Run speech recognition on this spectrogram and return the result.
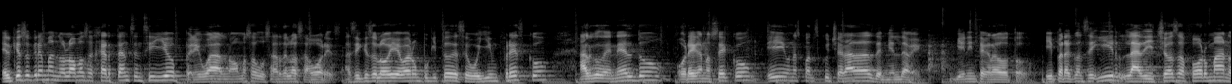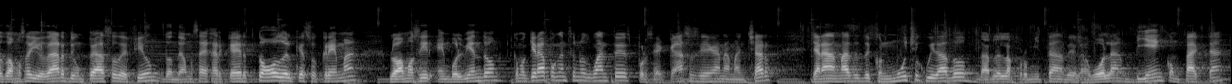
El queso crema no lo vamos a dejar tan sencillo, pero igual no vamos a abusar de los sabores. Así que solo voy a llevar un poquito de cebollín fresco, algo de eneldo, orégano seco y unas cuantas cucharadas de miel de abeja. Bien integrado todo. Y para conseguir la dichosa forma nos vamos a ayudar de un pedazo de film donde vamos a dejar caer todo el queso crema. Lo vamos a ir envolviendo. Como quiera pónganse unos guantes por si acaso se llegan a manchar. Ya nada más desde con mucho cuidado darle la formita de la bola bien compacta.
